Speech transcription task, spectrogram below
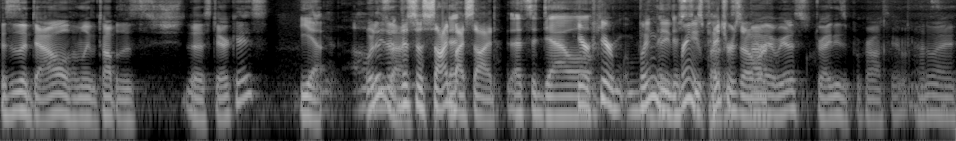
This is a dowel from like the top of the, sh- the staircase. Yeah, oh, what is that? This is side That- by side. that's a dowel. Here, here, bring, the, bring these pictures photos. Oh, over. yeah, we gotta drag these across here. How do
